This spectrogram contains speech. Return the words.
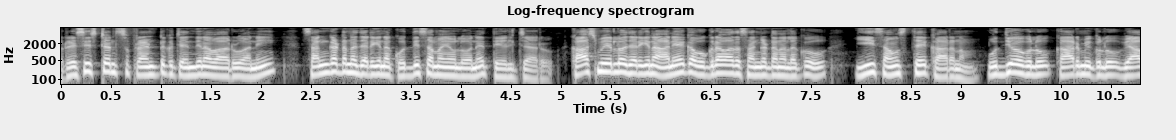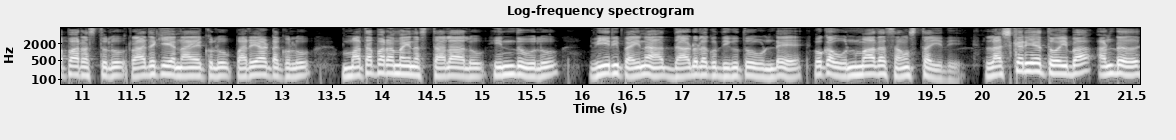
రెసిస్టెన్స్ ఫ్రంట్కు చెందినవారు అని సంఘటన జరిగిన కొద్ది సమయంలోనే తేల్చారు. కాశ్మీర్లో జరిగిన అనేక ఉగ్రవాద సంఘటనలకు ఈ సంస్థే కారణం. ఉద్యోగులు కార్మికులు వ్యాపారస్తులు రాజకీయ నాయకులు పర్యాటకులు మతపరమైన స్థలాలు హిందువులు వీరిపైన దాడులకు దిగుతూ ఉండే ఒక ఉన్మాద సంస్థ ఇది. లష్కర్ ఏ తోయిబా అండ్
